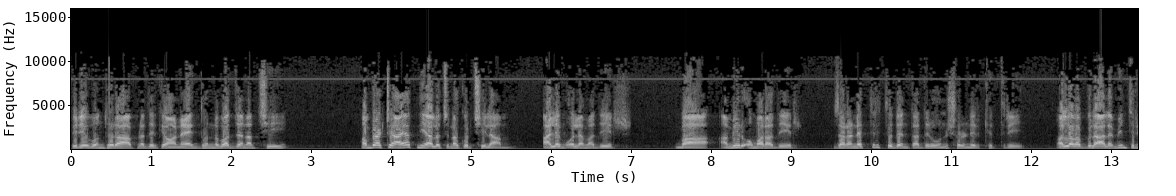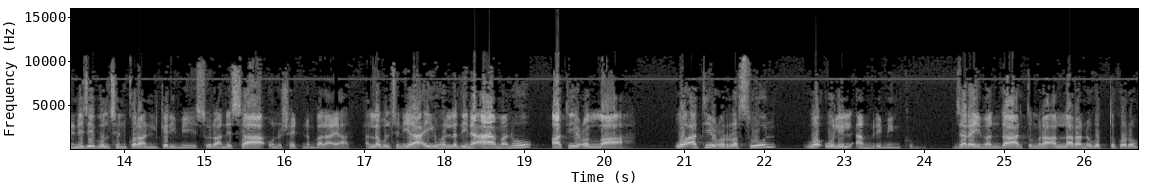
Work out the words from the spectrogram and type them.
প্রিয় বন্ধুরা আপনাদেরকে অনেক ধন্যবাদ জানাচ্ছি। আমরা একটি আয়াত নিয়ে আলোচনা করছিলাম আলেম ওলামাদের বা আমির ওমারাদের যারা নেতৃত্ব দেন তাদের অনুসরণের ক্ষেত্রে আল্লাহ রাবুল্লাহ আলমিন তিনি নিজেই বলছেন কোরআন করিমে সুরা নিসা উনষাট নম্বর আয়াত। আল্লাহ বলছেন, ইয়া ইউহাল্লাদিনা আমানু আতি ও আতি রসুল ও উলিল আমরি মিনকুম। যারা ইমানদার তোমরা আল্লাহর আনুগত্য করো।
